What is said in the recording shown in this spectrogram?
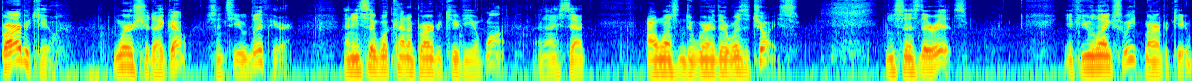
barbecue. Where should I go since you live here? And he said, What kind of barbecue do you want? And I said, I wasn't aware there was a choice. He says there is. If you like sweet barbecue,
